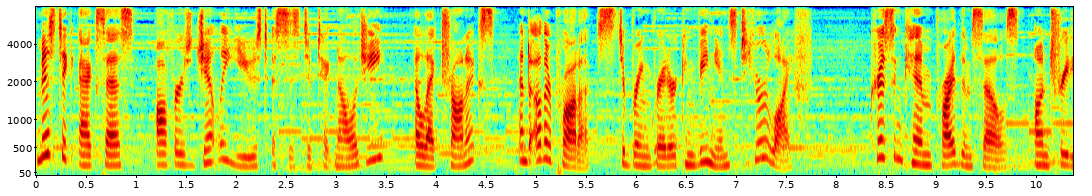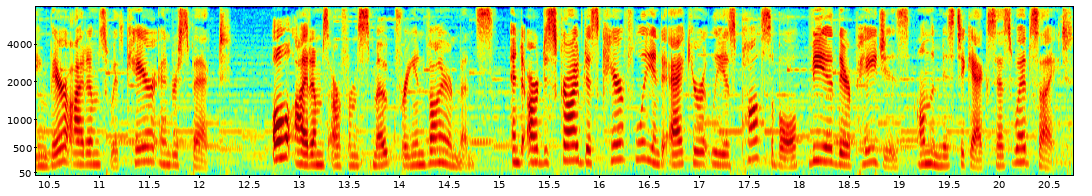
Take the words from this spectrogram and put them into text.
Mystic Access offers gently used assistive technology, electronics, and other products to bring greater convenience to your life. Chris and Kim pride themselves on treating their items with care and respect. All items are from smoke free environments and are described as carefully and accurately as possible via their pages on the Mystic Access website.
